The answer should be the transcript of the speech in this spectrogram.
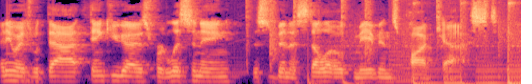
anyways, with that, thank you guys for listening. This has been a Stella Oak Mavens podcast.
